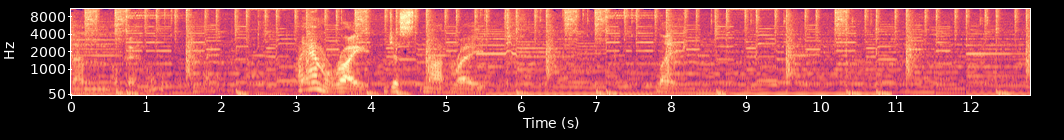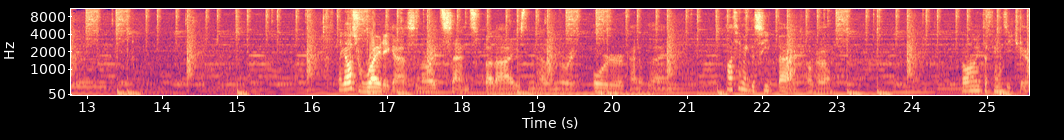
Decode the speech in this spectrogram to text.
Then, okay. I am right, just not right. Like. Like I was right, I guess, in the right sense, but I just didn't have it in the right order, kind of thing. I'll have to make the seat back. Okay. I want to make the fancy chairs.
